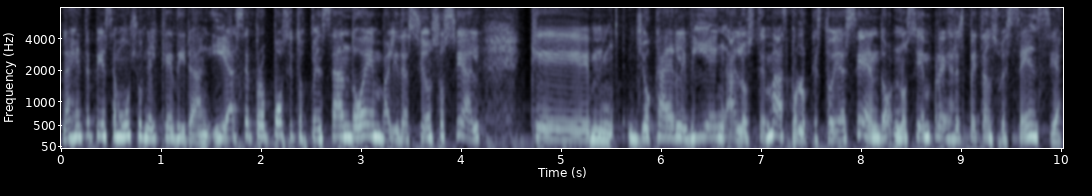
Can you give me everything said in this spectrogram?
la gente piensa mucho en el qué dirán y hace propósitos pensando en validación social, que mm, yo caerle bien a los demás por lo que estoy haciendo. No siempre respetan su esencia,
